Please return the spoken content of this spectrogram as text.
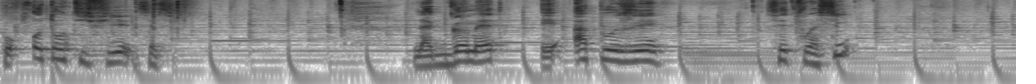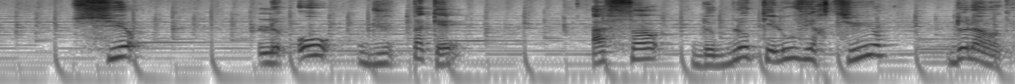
pour authentifier celle-ci. La gommette est apposée cette fois-ci sur le haut du paquet afin de bloquer l'ouverture de la languette.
